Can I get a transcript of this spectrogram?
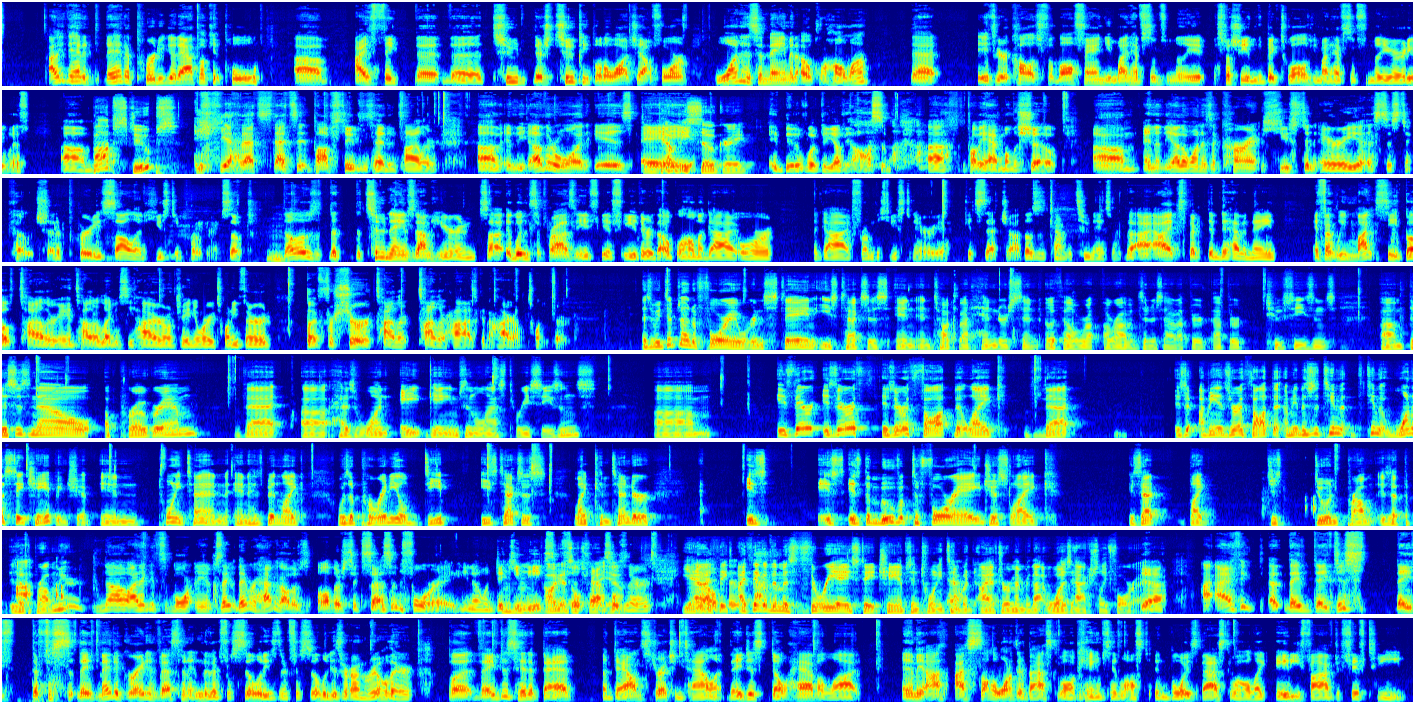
I think they had a, they had a pretty good applicant pool. Um, I think the the two there's two people to watch out for. One is a name in Oklahoma that if you're a college football fan, you might have some familiar, especially in the Big Twelve, you might have some familiarity with. Um, Bob Stoops. Yeah, that's that's it. Bob Stoops is headed Tyler, um, and the other one is a. That would be so great. It, it would be. That'd be awesome. Uh, probably have him on the show. Um, and then the other one is a current Houston area assistant coach at a pretty solid Houston program. So mm. those the, the two names that I'm hearing. So it wouldn't surprise me if, if either the Oklahoma guy or the guy from the Houston area gets that job. Those are kind of the two names. I, I expect them to have a name in fact, we might see both Tyler and Tyler Legacy hire on January 23rd, but for sure, Tyler Tyler High is going to hire on the 23rd. As we dip down to 4A, we're going to stay in East Texas and, and talk about Henderson. Othell uh, Robinson is out after after two seasons. Um, this is now a program that uh, has won eight games in the last three seasons. Um, is there is there a, is there a thought that like that is it? I mean, is there a thought that I mean, this is a team that the team that won a state championship in 2010 and has been like was a perennial deep East Texas like contender. Is is is the move up to 4A just like is that like just doing problem? Is that the is that the problem here? No, I think it's more because you know, they, they were having all those all their success in 4A. You know, when Dickie mm-hmm. Meeks oh, and Phil Castles right, yeah. there. Yeah, you know, I think I think of them as 3A state champs in 2010, yeah. but I have to remember that was actually 4A. Yeah, I, I think uh, they they just they've they've made a great investment into their facilities. Their facilities are unreal there, but they just hit a bad a down stretch in talent. They just don't have a lot. I mean, I, I saw one of their basketball games. They lost in boys basketball like eighty five to fifteen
